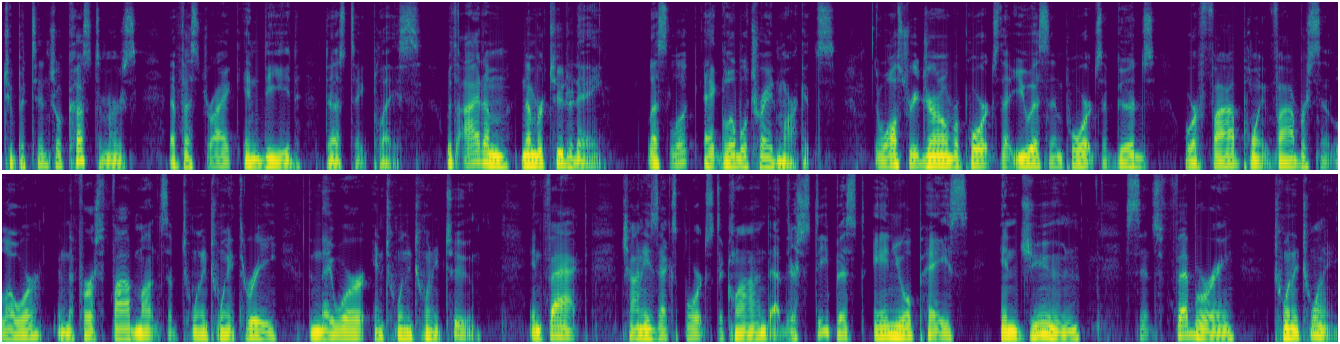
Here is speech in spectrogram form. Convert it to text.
to potential customers if a strike indeed does take place. With item number two today, let's look at global trade markets. The Wall Street Journal reports that U.S. imports of goods were 5.5% lower in the first five months of 2023 than they were in 2022. In fact, Chinese exports declined at their steepest annual pace in June since February 2020.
